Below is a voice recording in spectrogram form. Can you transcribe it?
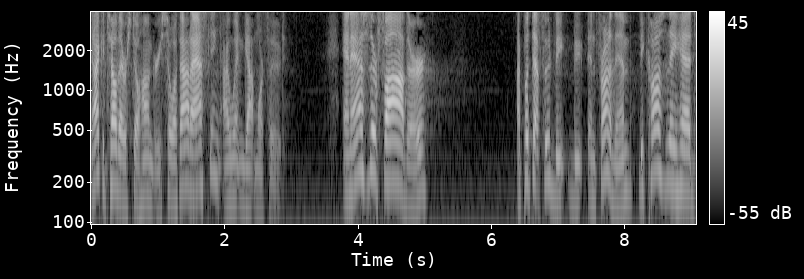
And I could tell they were still hungry. So without asking, I went and got more food. And as their father, I put that food be, be in front of them because they had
